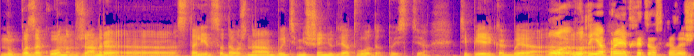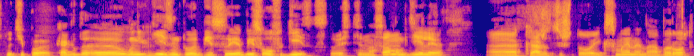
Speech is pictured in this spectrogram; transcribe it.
ну, по законам жанра, э, столица должна быть мишенью для отвода. То есть э, теперь как бы... Ну, э, вот я про это хотел сказать, что типа, когда э, when you gaze into abyss, abyss also gazes. То есть на самом деле э, кажется, что X-мены наоборот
